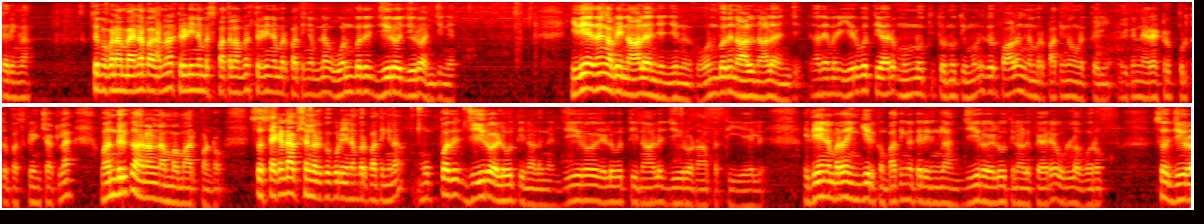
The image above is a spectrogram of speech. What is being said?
சரிங்களா? ஸோ இப்போ நம்ம என்ன பார்க்கணும்னா த்ரீ நம்பர்ஸ் பார்த்தலாம் த்ரீ நம்பர் பார்த்தீங்க அப்படின்னா ஒன்பது ஜீரோ ஜீரோ அஞ்சுங்க. இதே தாங்க அப்படியே நாலு அஞ்சு அஞ்சுன்னு இருக்கும். ஒன்பது நாலு நாலு அஞ்சு. அதே மாதிரி இருபத்தி ஆறு முந்நூற்றி தொண்ணூற்றி மூணு. இது ஒரு ஃபாலோவிங் நம்பர் பார்த்தீங்கன்னா உங்களுக்கு தெரியும். ஏற்கனவே நிறைய ட்ரிப் கொடுத்துருப்பா ஸ்க்ரீன்ஷாட்டில் வந்திருக்கு அதனால் நம்ம மார்க் பண்ணுறோம் ஸோ செகண்ட் ஆப்ஷனில் இருக்கக்கூடிய நம்பர் பார்த்தீங்கன்னா முப்பது ஜீரோ எழுபத்தி நாலுங்க. ஜீரோ எழுபத்தி நாலு ஜீரோ நாற்பத்தி ஏழு. இதே நம்பர் தான் இங்கே இருக்கும். பார்த்தீங்கன்னா தெரியுதுங்களா? ஜீரோ எழுபத்தி நாலு பேர் உள்ளே வரும். ஸோ ஜீரோ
